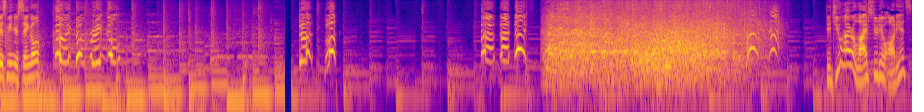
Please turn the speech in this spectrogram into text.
This mean you're single? A Pringle! Dad, look! Did you hire a live studio audience?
